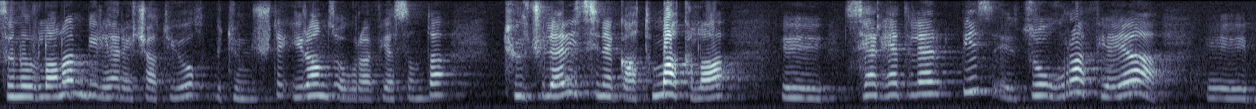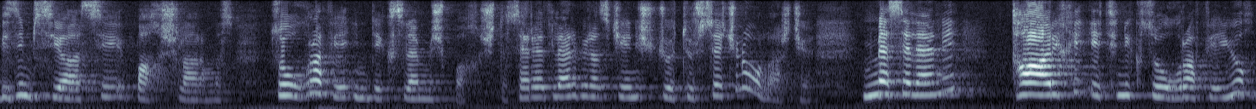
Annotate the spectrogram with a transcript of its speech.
sınırlanan bir hərəkat yox, bütünlükdə İran coğrafiyasında türkləri içinə qatmaqla e, sərhədlər biz coğrafiyaya bizim siyasi baxışlarımız coğrafiya indekslənmiş baxışdır. Sərhədləri biraz geniş götürsək nə olar ki, məsələni tarixi etnik coğrafiya yox,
